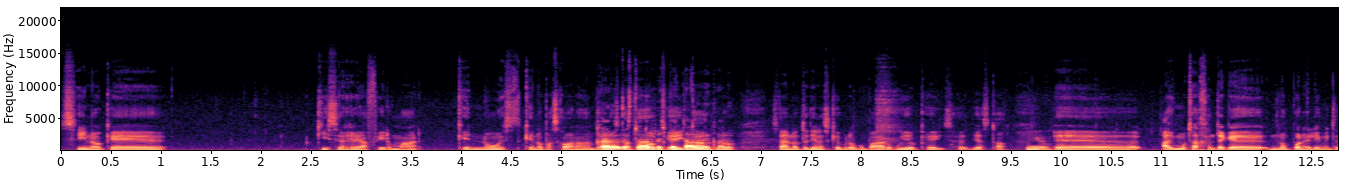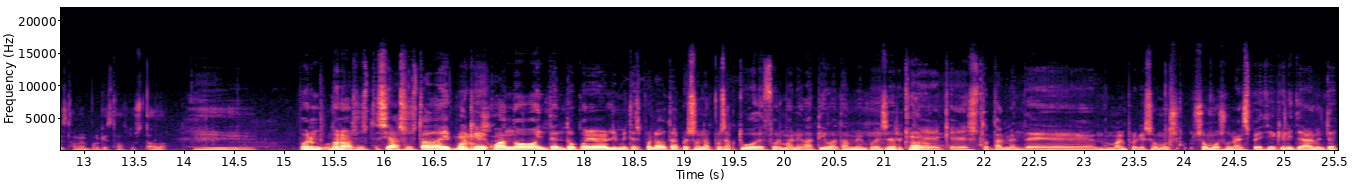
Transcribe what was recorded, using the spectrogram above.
sino que quise reafirmar que no es que no pasaba nada, en plan, Claro, está todo ok, tal, claro. O sea, no te tienes que preocupar, we ok, ya está. Eh, hay mucha gente que no pone límites también porque está asustada. Y Por- y bueno, asust- sí, asustada y Bueno, porque sí. cuando intentó poner los límites por la otra persona, pues actuó de forma negativa también puede ser, Claro. que, que es totalmente normal porque somos, somos una especie que literalmente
